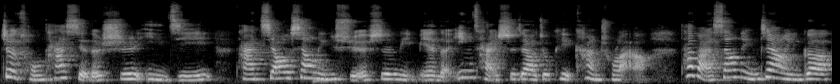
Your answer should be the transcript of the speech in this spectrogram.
这从她写的诗以及她教香菱学诗里面的因材施教就可以看出来啊。她把香菱这样一个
